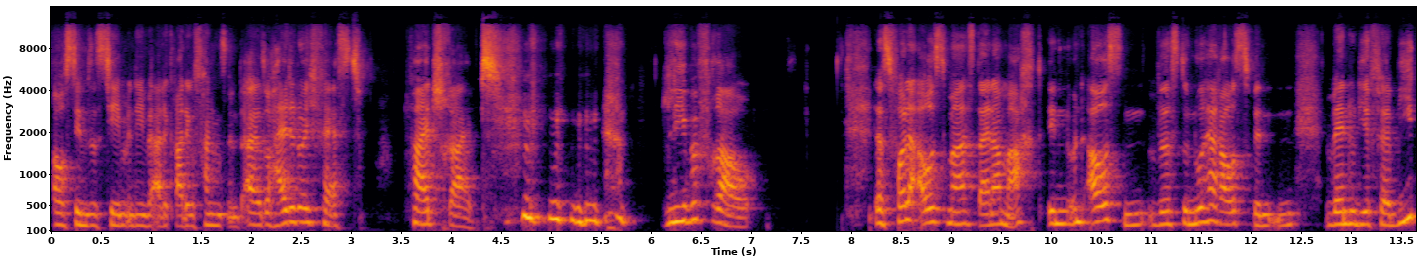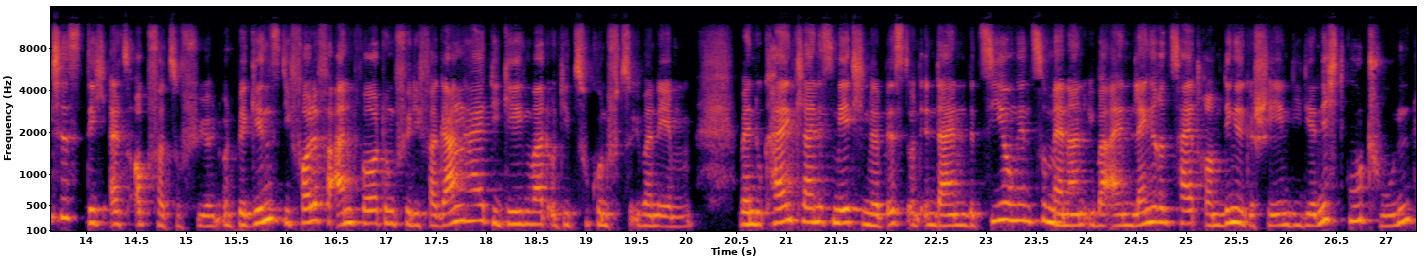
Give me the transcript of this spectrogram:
aus dem System, in dem wir alle gerade gefangen sind. Also haltet euch fest. Veit schreibt. Liebe Frau, das volle Ausmaß deiner Macht innen und außen wirst du nur herausfinden, wenn du dir verbietest, dich als Opfer zu fühlen und beginnst, die volle Verantwortung für die Vergangenheit, die Gegenwart und die Zukunft zu übernehmen. Wenn du kein kleines Mädchen mehr bist und in deinen Beziehungen zu Männern über einen längeren Zeitraum Dinge geschehen, die dir nicht gut tun,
